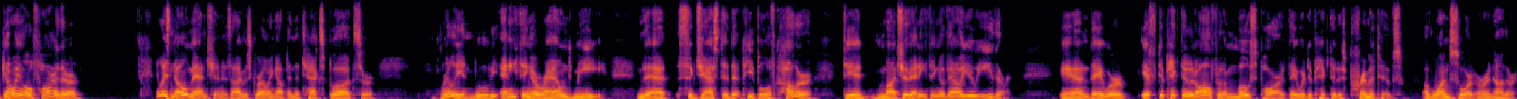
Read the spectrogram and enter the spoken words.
going a little farther, there was no mention as I was growing up in the textbooks or really in movie, anything around me that suggested that people of color did much of anything of value either. And they were, if depicted at all, for the most part, they were depicted as primitives of one sort or another.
